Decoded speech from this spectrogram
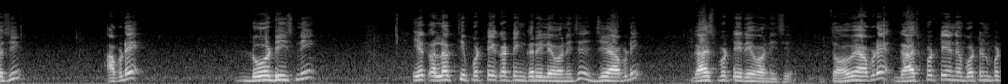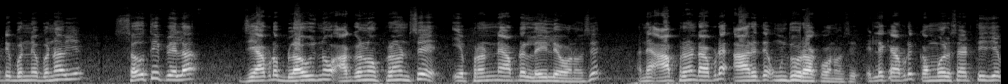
પછી આપણે દોઢ ઇંચની એક અલગથી પટ્ટી કટિંગ કરી લેવાની છે, જે આપણી ગાજપટ્ટી રહેવાની છે. તો હવે આપણે ગાજપટ્ટી અને બટન પટ્ટી બંને બનાવીએ. સૌથી પહેલાં જે આપણો બ્લાઉઝનો આગળનો ફ્રન્ટ છે, એ ફ્રન્ટને આપણે લઈ લેવાનો છે અને આ ફ્રન્ટ આપણે આ રીતે ઊંધો રાખવાનો છે. એટલે કે આપણે કમર સાઈડથી જે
